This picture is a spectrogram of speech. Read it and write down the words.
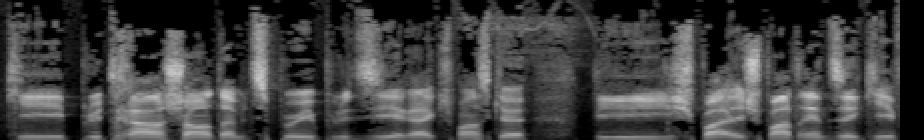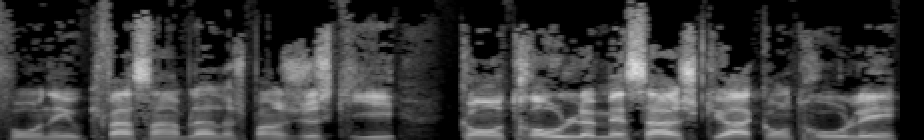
qui est plus tranchante un petit peu et plus directe. Je pense que, puis je je suis pas en train de dire qu'il est fauné ou qu'il fait semblant. Je pense juste qu'il contrôle le message qu'il a à contrôler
